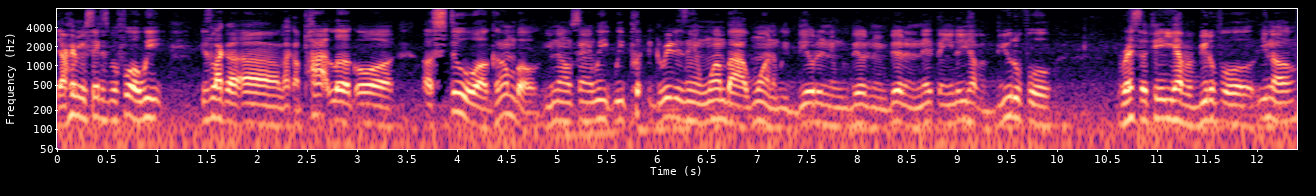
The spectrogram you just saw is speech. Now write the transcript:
y'all heard me say this before. We it's like a uh, like a potluck or a stew or a gumbo. You know what I'm saying? We we put the ingredients in one by one and we build it and we build it and build it and everything. You know, you have a beautiful recipe. You have a beautiful, you know,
